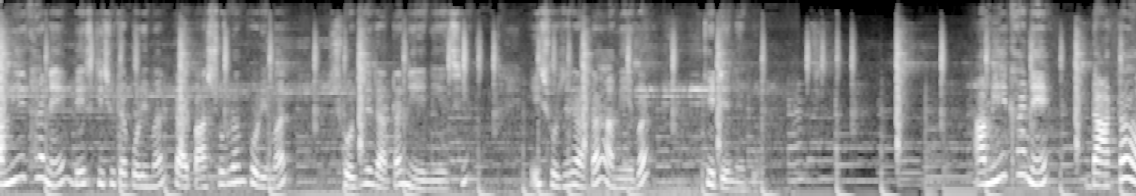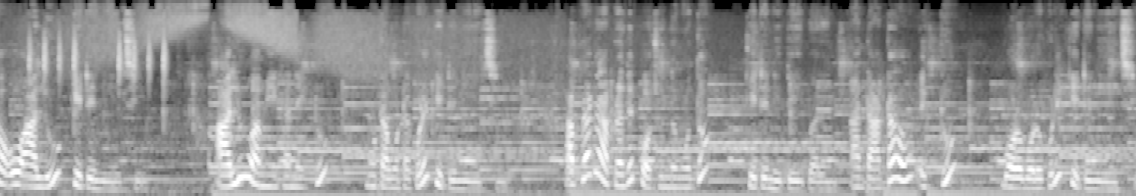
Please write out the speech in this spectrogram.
আমি এখানে বেশ কিছুটা পরিমাণ, প্রায় পাঁচশো গ্রাম পরিমাণ সজনে ডাঁটা নিয়ে নিয়েছি। এই সজনে ডাঁটা আমি এবার কেটে নেব। আমি এখানে ডাঁটা ও আলু কেটে নিয়েছি। আলু আমি এখানে একটু মোটা মোটা করে কেটে নিয়েছি। আপনারা আপনাদের পছন্দ মতো কেটে নিতেই পারেন। আর ডাঁটাও একটু বড় বড় করে কেটে নিয়েছি।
